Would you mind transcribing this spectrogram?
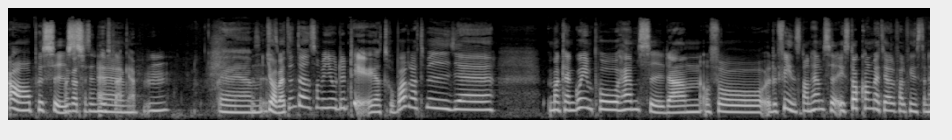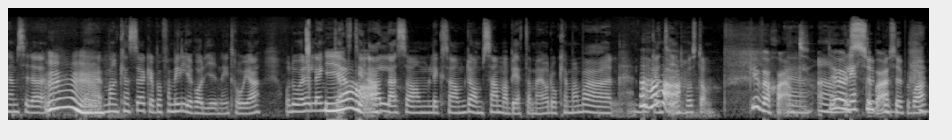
Ja, precis. Man går till sin Ehm, husläkare. Mm. Ehm, jag vet inte ens om vi gjorde det. Jag tror bara att vi... Man kan gå in på hemsidan och så... Det finns någon hemsida. I Stockholm vet jag i alla fall finns det en hemsida. Mm. Eh, man kan söka på familjerådgivning tror jag. Och då är det länkat Ja. till alla som liksom, de samarbetar med. Och då kan man bara boka Aha. en tid hos dem. Gud vad skönt. Eh, det var väl är jättebra. Super, superbra.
